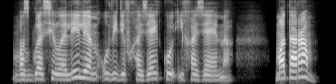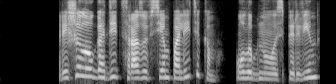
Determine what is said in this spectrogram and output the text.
— возгласила Лилиан, увидев хозяйку и хозяина. «Матарам! Решила угодить сразу всем политикам?» Улыбнулась Первин,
